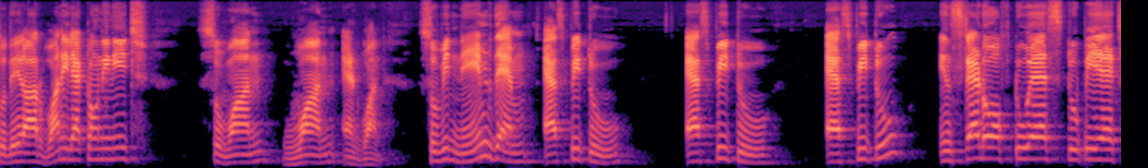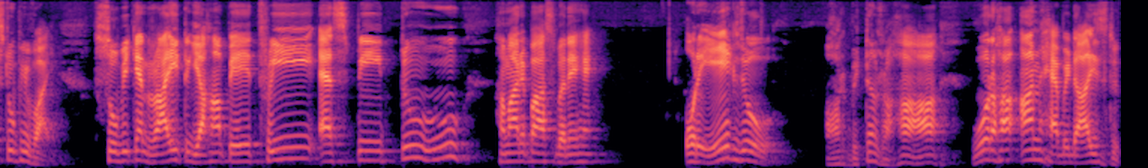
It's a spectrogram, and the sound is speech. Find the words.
so there are one electron in each so 1 1 and 1 so, we named them sp2 sp2 sp2 instead of 2s 2px 2py so, we can write यहाँ पे 3sp2 हमारे पास बने हैं. और एक जो ऑर्बिटल रहा, वो रहा अनहैबिडाइज्ड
